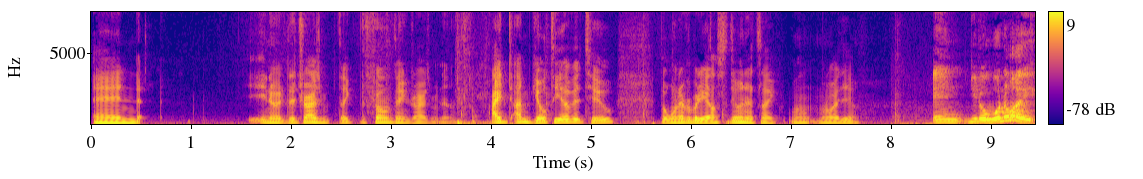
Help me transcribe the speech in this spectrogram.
And you know, it drives me like the phone thing drives me nuts. I I'm guilty of it too, but when everybody else is doing it, it's like, well, what do I do? And you know, one of my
